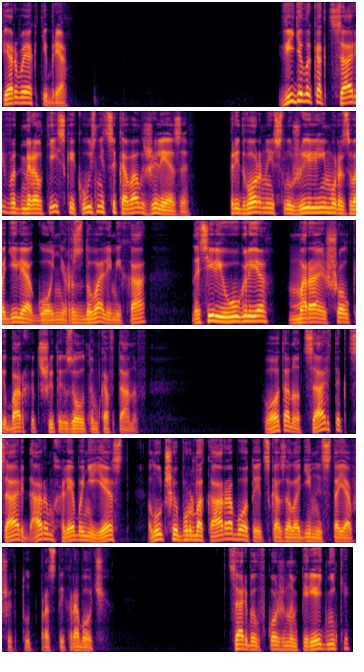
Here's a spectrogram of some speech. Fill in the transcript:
1 октября. Видела, как царь в Адмиралтейской кузнице ковал железо. Придворные служили ему, разводили огонь, раздували меха, носили уголья, морая шелк и бархат, шитых золотом кафтанов. «Вот оно, царь так царь, даром хлеба не ест, лучше бурлака работает», — сказал один из стоявших тут простых рабочих. Царь был в кожаном переднике,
